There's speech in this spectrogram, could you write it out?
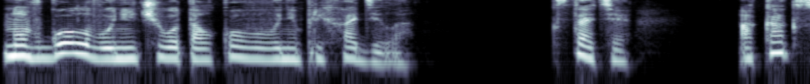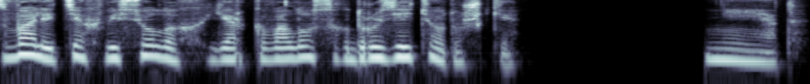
Но в голову ничего толкового не приходило. Кстати, а как звали тех веселых, ярковолосых друзей тетушки? Нет,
